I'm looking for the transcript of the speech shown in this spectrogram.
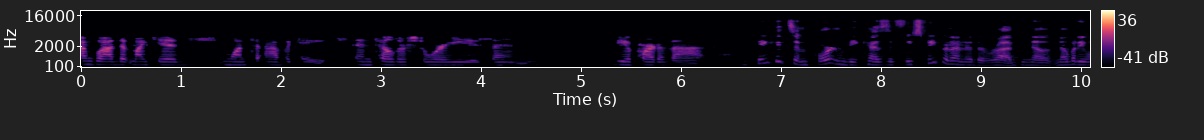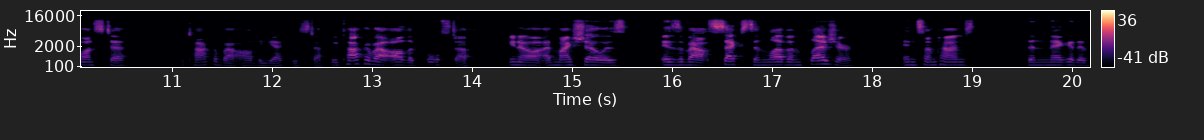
I'm glad that my kids want to advocate and tell their stories and be a part of that. I think it's important because if we sweep it under the rug, you know, nobody wants to to talk about all the yucky stuff. We talk about all the cool stuff. You know, uh, my show is is about sex and love and pleasure. And sometimes the negative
